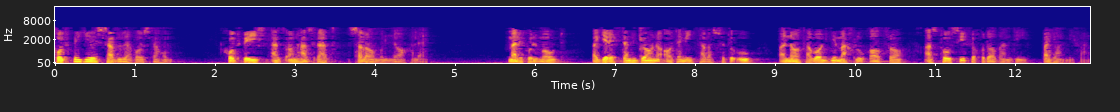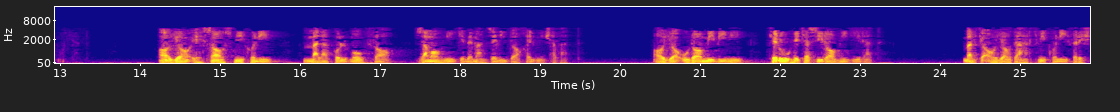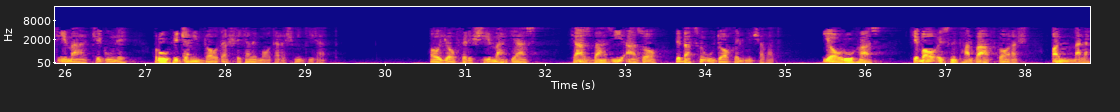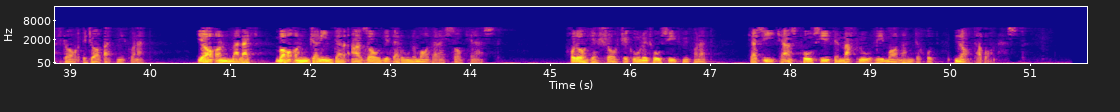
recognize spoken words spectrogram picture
خطبه 112 خطبه است از آن حضرت سلام الله علیه ملک الموت و گرفتن جان آدمی توسط او و ناتوانی مخلوقات را از توصیف خداوندی بیان می‌فرماید. آیا احساس می ملک الموت را زمانی که به منزلی داخل می شود؟ آیا او را می بینی که روح کسی را می گیرد؟ بلکه آیا درک می کنی فرشتی مرگ چگونه روح جنین را در شکم مادرش می گیرد؟ آیا فرشتی مرگ است که از بعضی اعضا به بطن او داخل می شود یا روح است که با اذن پروردگارش آن ملک را اجابت می کند یا آن ملک با آن جنین در اعضای درون مادرش ساکن است؟ خدایش را چگونه توصیف می کند کسی که از توصیف مخلوقی مانند خود ناتوان است؟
